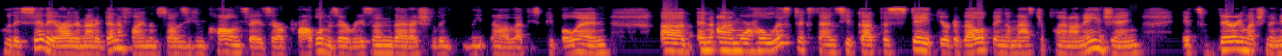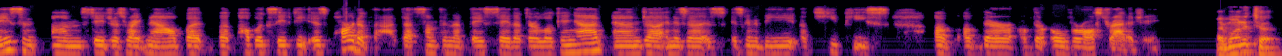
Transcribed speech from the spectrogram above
who they say they are, they're not identifying themselves, you can call and say, is there a problem? Is there a reason that I should uh, let these people in? Uh, and on a more holistic sense, you've got the state, you're developing a master plan on aging. It's very much in the nascent um, stages right now, but but public safety is part of that. That's something that they say that they're looking at and uh, and is, a, is, is going to be a key piece of, of their of their overall strategy. I wanted to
